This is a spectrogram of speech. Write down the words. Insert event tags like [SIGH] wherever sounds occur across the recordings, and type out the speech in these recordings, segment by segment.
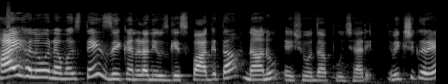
Hi hello ನಮಸ್ತೆ. G Kannada ನ್ಯೂಸ್ಗೆ ಸ್ವಾಗತ. ನಾನು ಯಶೋಧ ಪೂಜಾರಿ. ವೀಕ್ಷಕರೇ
